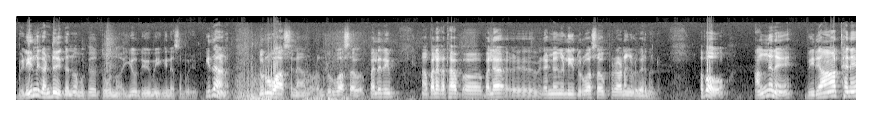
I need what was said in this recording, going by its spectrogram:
വെളിയിൽ നിന്ന് കണ്ടു നിൽക്കുന്ന നമുക്ക് തോന്നും അയ്യോ ദൈവം ഇങ്ങനെ സംഭവിക്കും ഇതാണ് ദുർവാസന എന്ന് പറയുന്നത് ദുർവാസ പലരെയും പല കഥാ പല രംഗങ്ങളിൽ ഈ ദുർവാസാവ് പുരാണങ്ങൾ വരുന്നുണ്ട്. അപ്പോൾ അങ്ങനെ വിരാധനെ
